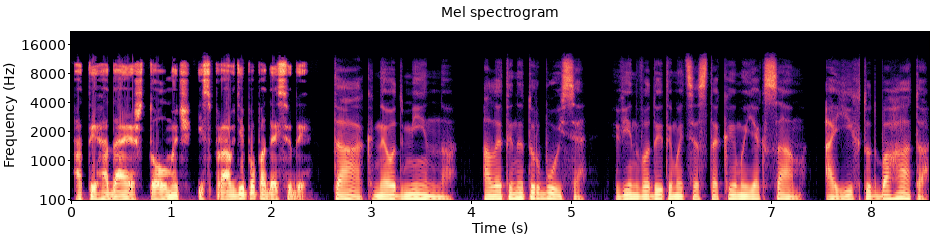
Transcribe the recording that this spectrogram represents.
А ти гадаєш, Толмедж і справді попаде сюди? Так, неодмінно. Але ти не турбуйся. Він водитиметься з такими, як сам, а їх тут багато.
